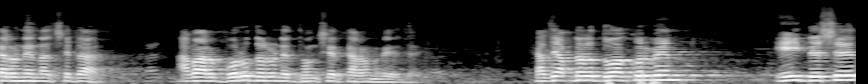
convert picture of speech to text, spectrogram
কারণে না সেটা আবার বড় ধরনের ধ্বংসের কারণ হয়ে যায়। কাজে আপনারা দোয়া করবেন এই দেশের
